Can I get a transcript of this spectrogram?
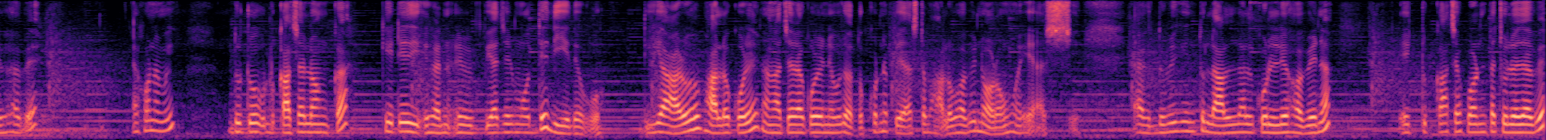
এভাবে। এখন আমি দুটো কাঁচা লঙ্কা কেটে এখানে পেঁয়াজের মধ্যে দিয়ে দেবো। দিয়ে আরও ভালো করে নাড়াচাড়া করে নেব যতক্ষণ না পেঁয়াজটা ভালোভাবে নরম হয়ে আসছে। একদমই কিন্তু লাল লাল করলে হবে না। একটু কাঁচা পনটা চলে যাবে,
